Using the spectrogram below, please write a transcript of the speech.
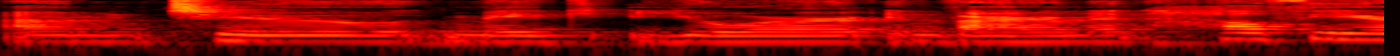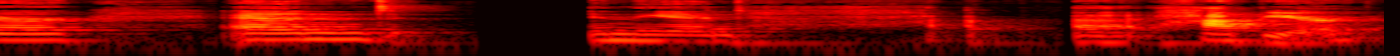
um, to make your environment healthier and in the end ha- uh, happier.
